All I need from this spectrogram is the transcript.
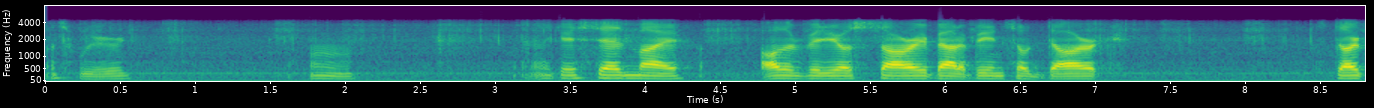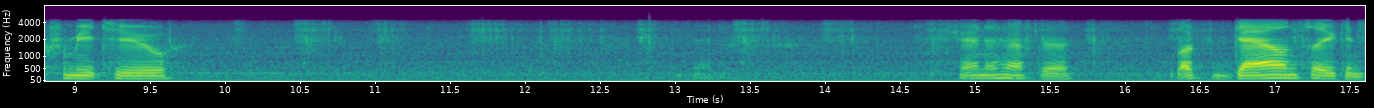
That's weird. Hmm. Like I said in my other video, sorry about it being so dark. It's dark for me too. Kinda have to look down so you can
